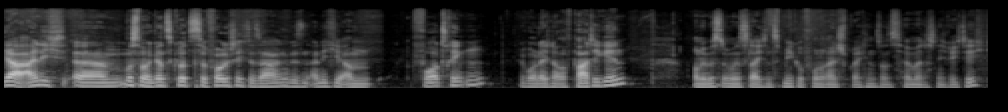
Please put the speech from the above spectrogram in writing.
Ja, eigentlich ähm, muss man ganz kurz zur Vorgeschichte sagen, wir sind eigentlich hier am Vortrinken. Wir wollen gleich noch auf Party gehen. Und wir müssen übrigens gleich ins Mikrofon reinsprechen, sonst hören wir das nicht richtig.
